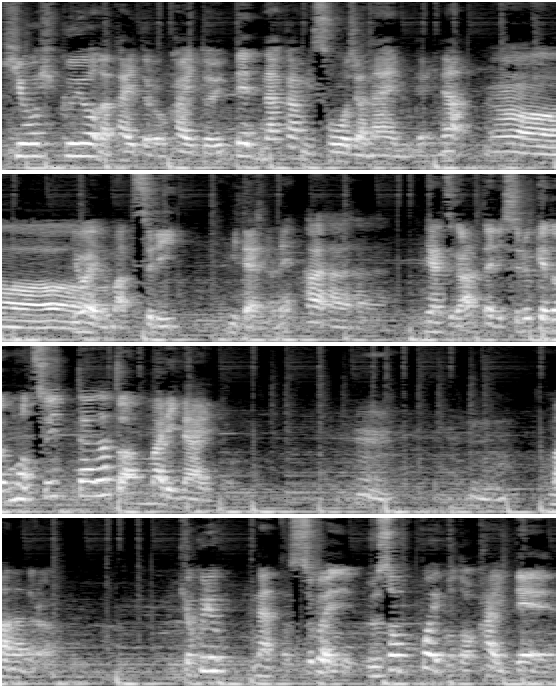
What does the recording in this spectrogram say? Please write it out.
気を引くようなタイトルを書いといて中身そうじゃないみたいなあいわゆるまあ釣りみたいなねはいはいはいやつがあったりするけどもツイッターだとあんまりないと。うん。うん。まあなんだろう。極力なんとすごい嘘っぽいことを書いて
